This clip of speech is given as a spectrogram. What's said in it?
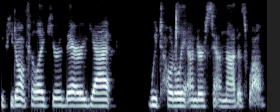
If you don't feel like you're there yet, we totally understand that as well.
